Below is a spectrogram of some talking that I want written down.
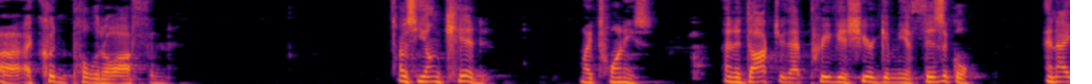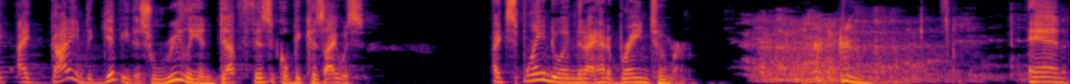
uh, I couldn't pull it off. And I was a young kid, my 20s. And a doctor that previous year gave me a physical. And I, I got him to give me this really in depth physical because I was, I explained to him that I had a brain tumor. and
